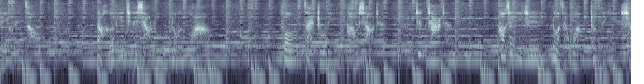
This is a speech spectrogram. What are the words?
没有人走，到河边去的小路又很滑。风在竹林里咆哮着，挣扎着，好像一只落在网中的野兽。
